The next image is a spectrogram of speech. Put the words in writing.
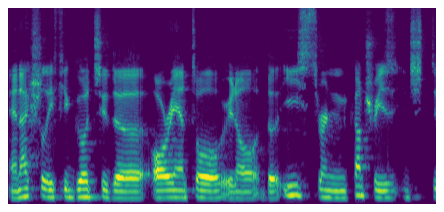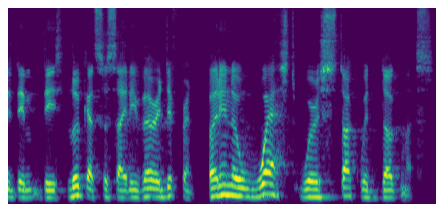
And actually, if you go to the Oriental, you know, the Eastern countries, they, they look at society very different. But in the West, we're stuck with dogmas.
